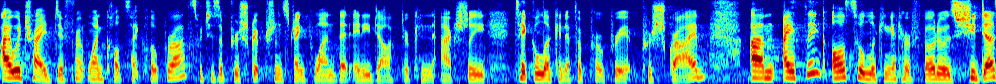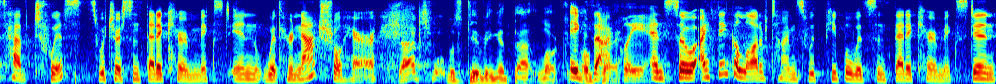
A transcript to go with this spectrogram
I would try a different one called ciclopirox, which is a prescription strength one that any doctor can actually take a look and if appropriate prescribe. Um, I think also looking at her photos, she does have twists, which are synthetic hair mixed in with her natural hair. That's what was giving it that look. Okay. Exactly. And so I think a lot of times with people with synthetic hair mixed in,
